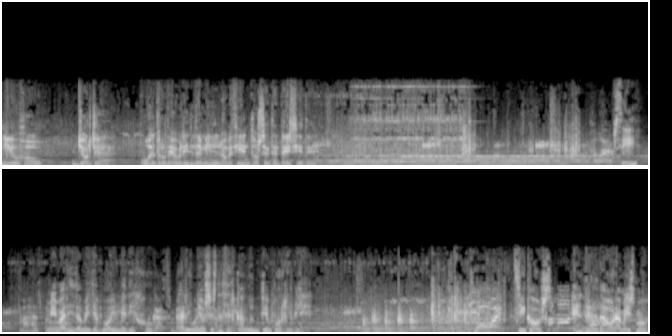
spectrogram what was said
New Hope, Georgia, 4 de abril de 1977. ¿Sí? Mi marido me llamó y me dijo, cariño, se está acercando un tiempo horrible. Chicos, entrad ahora mismo.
